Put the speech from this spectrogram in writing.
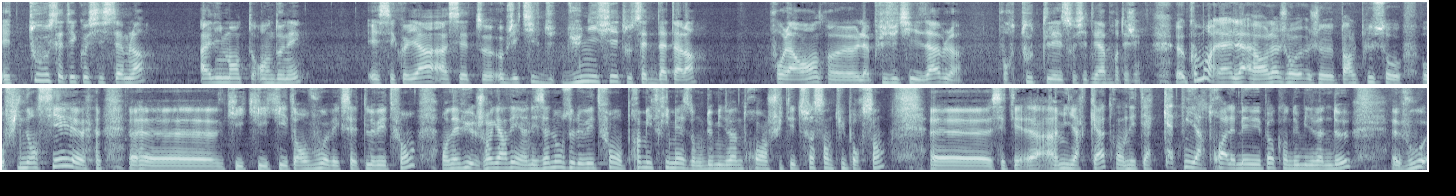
Et tout cet écosystème-là alimente en données et Sequoia a cet objectif d'unifier toute cette data-là pour la rendre euh, la plus utilisable pour toutes les sociétés à protéger. Euh, comment Alors là, je, parle plus aux, financiers euh, euh, qui, qui, est en vous avec cette levée de fonds. On a vu, je regardais hein, les annonces de levée de fonds au premier trimestre, donc 2023, ont chuté de 68 C'était 1 milliard 4. On était à 4 milliards 3 à la même époque en 2022. Vous,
